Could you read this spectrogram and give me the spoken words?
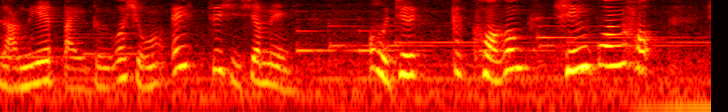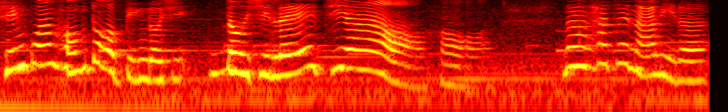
人咧排队，我想讲，哎、这是啥物？哦，这个看讲晴光红晴光红豆饼，就是就是咧食哦，吼、那它在哪里呢？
